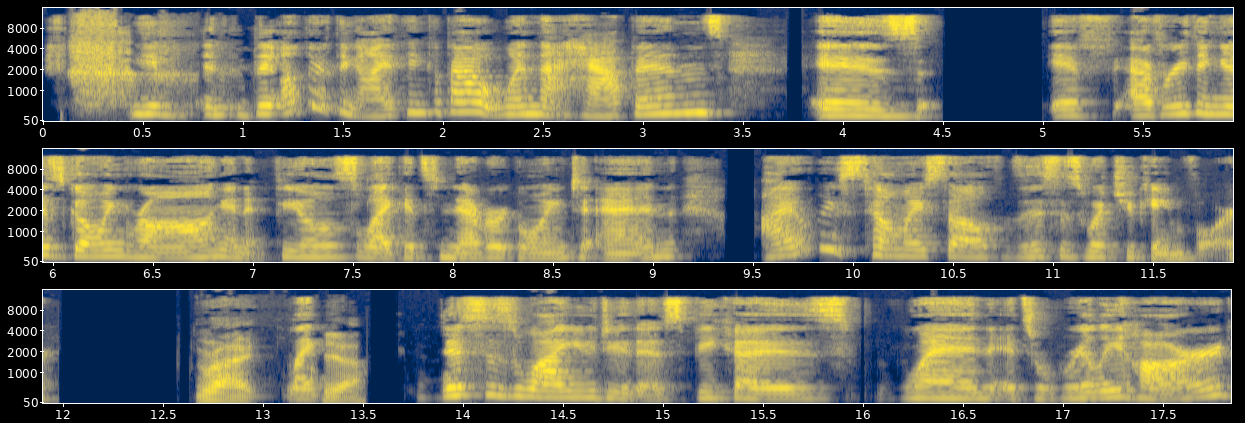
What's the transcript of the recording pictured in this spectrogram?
yeah. And the other thing I think about when that happens is if everything is going wrong and it feels like it's never going to end, I always tell myself, this is what you came for. Right. Like, yeah. This is why you do this because when it's really hard,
